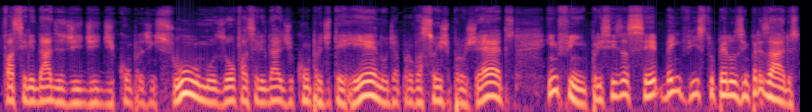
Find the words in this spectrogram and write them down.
facilidades de, de, de compra de insumos ou facilidade de compra de terreno, de aprovação aprovações de projetos, enfim, precisa ser bem visto pelos empresários.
